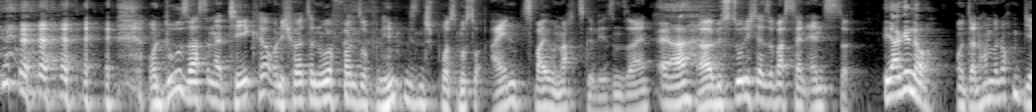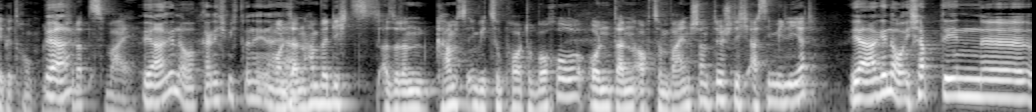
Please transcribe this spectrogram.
Und du saßt an der Theke und ich hörte nur von so von hinten diesen Spruch, es muss so ein, zwei Uhr nachts gewesen sein. Ja. bist du nicht der Sebastian Enste? Ja, genau. Und dann haben wir noch ein Bier getrunken, Ja. ich, oder zwei. Ja, genau. Kann ich mich dran erinnern. Und ja. dann haben wir dich, also dann kam es irgendwie zu Porto Bocho und dann auch zum Weinstammtisch dich assimiliert. Ja, genau. Ich habe den, äh,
